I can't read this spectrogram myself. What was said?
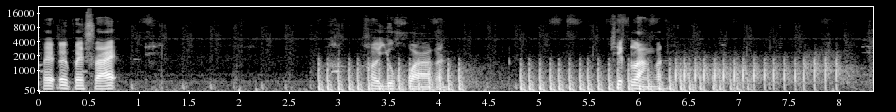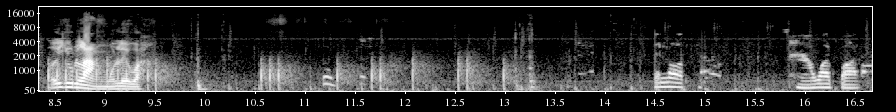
ไปเอ้ยไปซ้ายเขาอยู่ขวากัน เช็คหลังกันเอ้ยอยู่หลังหมดเลยวะตลอด หาวายบอด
